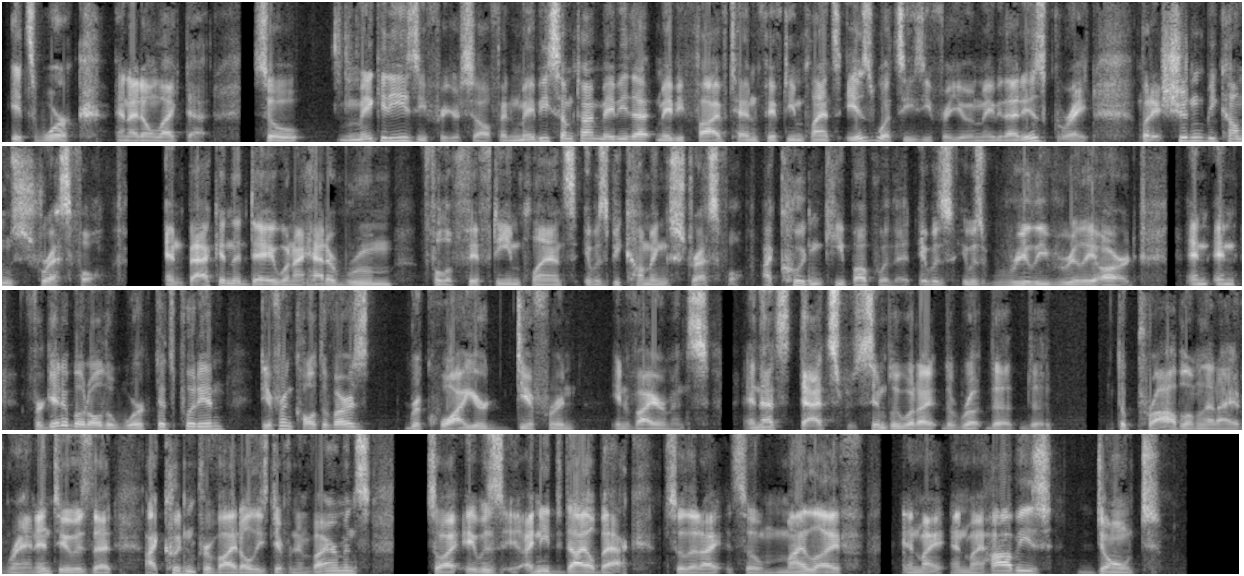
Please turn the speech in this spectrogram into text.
it's work, and I don't like that. So make it easy for yourself and maybe sometime maybe that maybe 5 10 15 plants is what's easy for you and maybe that is great but it shouldn't become stressful. And back in the day when i had a room full of 15 plants it was becoming stressful. I couldn't keep up with it. It was it was really really hard. And and forget about all the work that's put in. Different cultivars require different environments and that's that's simply what i the the the the problem that I had ran into is that I couldn't provide all these different environments. So I, it was I need to dial back so that I so my life and my and my hobbies don't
